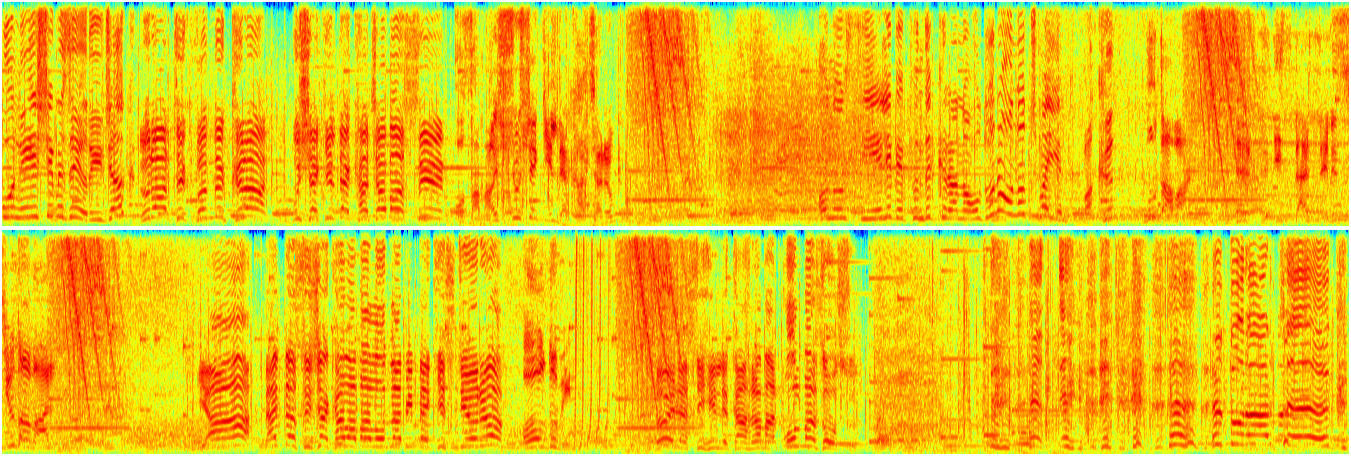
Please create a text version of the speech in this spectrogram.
bu ne işimize yarayacak? Dur artık fındık kıran. Bu şekilde kaçamazsın. O zaman şu şekilde kaçarım. Onun sihirli ve fındık kıran olduğunu unutmayın. Bakın bu da var. İsterseniz şu da var. Ya ben de sıcak hava balonuna binmek istiyorum. Oldu bil. Böyle sihirli kahraman olmaz olsun. Dur artık.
